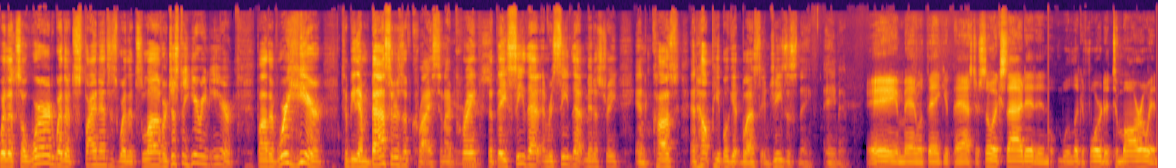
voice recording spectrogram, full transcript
whether it's a word, whether it's finances, whether it's love, or just a hearing ear. Father, we're here to be the ambassadors of Christ, and I pray that they see that and receive that ministry and cause and help people get blessed. In Jesus' name, amen. Amen. Well, thank you, Pastor. So excited, and we're looking forward to tomorrow. And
